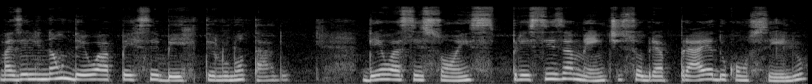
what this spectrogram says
mas ele não deu a perceber tê-lo notado. Deu as sessões precisamente sobre a praia do Conselho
